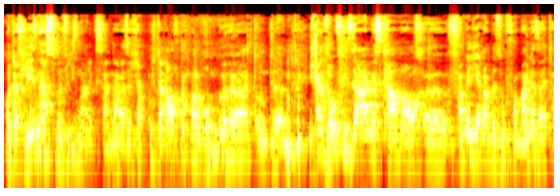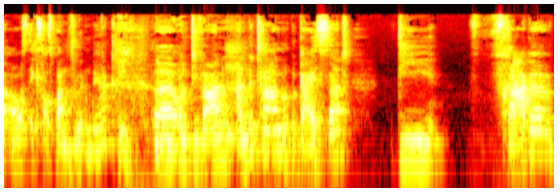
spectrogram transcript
Und das Lesen hast du bewiesen, Alexander. Also ich habe mich dann auch nochmal rumgehört und ähm, ich kann so viel sagen, es kam auch äh, familiärer Besuch von meiner Seite aus, extra aus Baden-Württemberg. Hey. Äh, und die waren angetan und begeistert. Die Frage,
